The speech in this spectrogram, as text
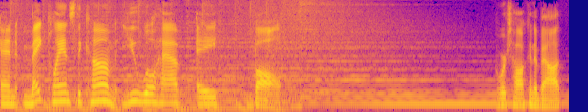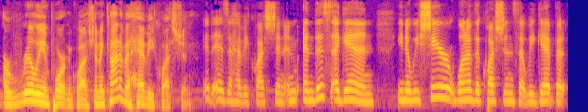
and make plans to come. You will have a ball. We're talking about a really important question and kind of a heavy question. It is a heavy question. And and this again, you know, we share one of the questions that we get, but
